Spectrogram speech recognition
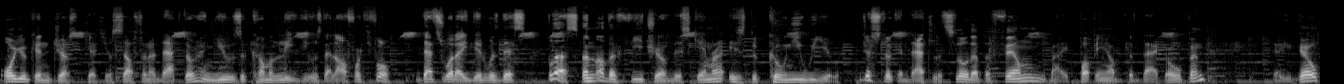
or you can just get yourself an adapter and use a commonly used LR44. That's what I did with this. Plus, another feature of this camera is the Koni wheel. Just look at that, let's load up the film by popping up the back open. There you go.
